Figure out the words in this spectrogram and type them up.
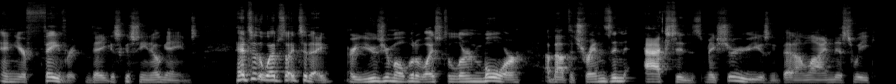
and your favorite Vegas casino games. Head to the website today or use your mobile device to learn more about the trends and actions. Make sure you're using BetOnline this week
